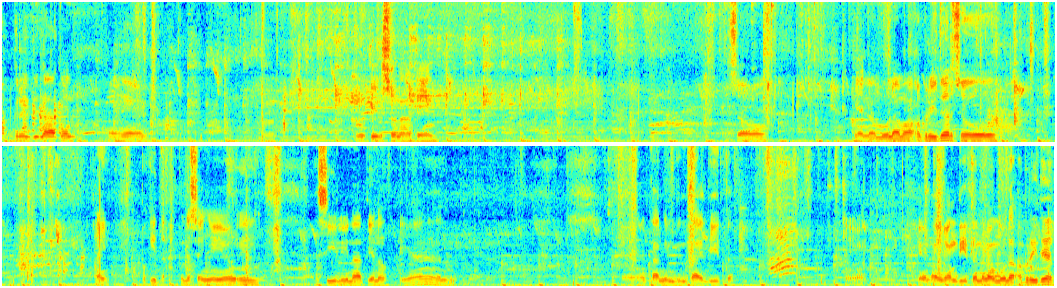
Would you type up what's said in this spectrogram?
Upgrade din natin. Ayan. Yung pilso natin. So, yan lang muna mga ka-breeder. So, ay, pakita ko pala sa inyo yung eh, sili natin. Oh. Ayan. Ayan, tanim din tayo dito. Ayan. Ayan, hanggang dito na lang muna ka-breeder.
